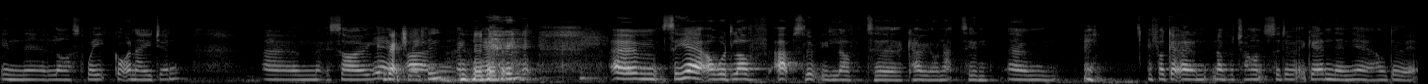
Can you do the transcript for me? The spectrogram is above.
in the last week, got an agent. Um, so yeah, congratulations. Uh, um, so yeah, I would love, absolutely love to carry on acting. Um, if I get another chance to do it again, then yeah, I'll do it.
